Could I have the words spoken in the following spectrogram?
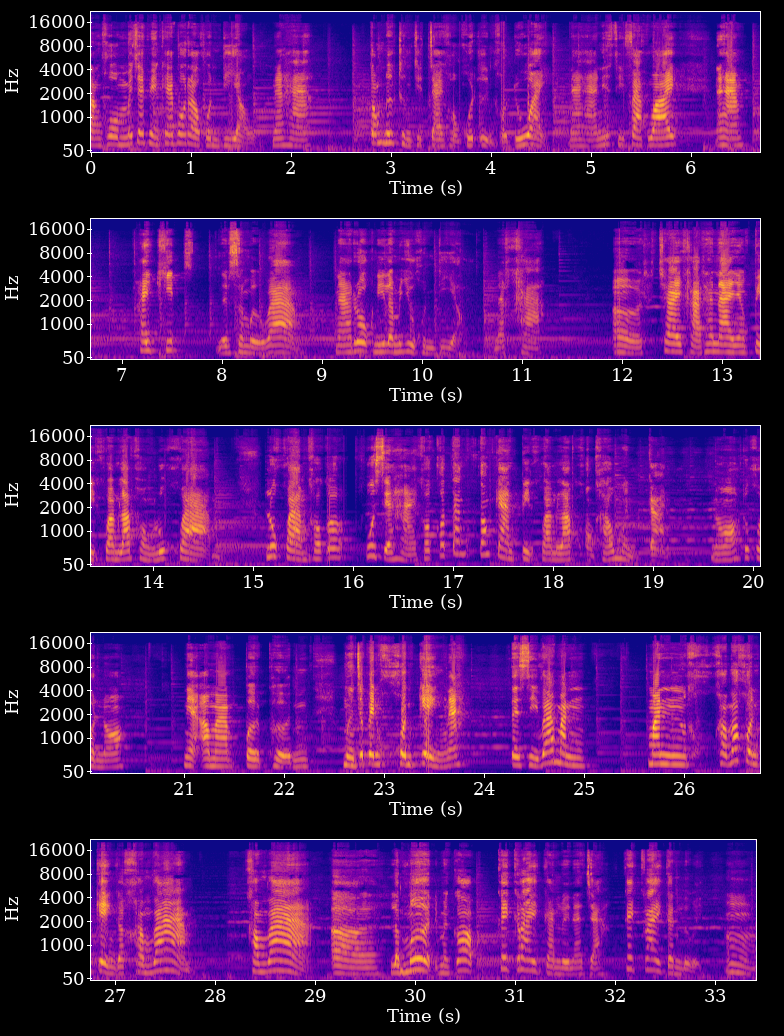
สังคมไม่ใช่เพียงแค่พวกเราคนเดียวนะคะต้องนึกถึงจิตใจของคนอื่นเขาด้วยนะคะนี่สีฝากไว้นะคะให้คิดเสมอว่านะโรคนี้เราไม่อยู่คนเดียวนะคะ เออใช่ค่ะทนายยังปิดความลับของลูกความ ลูกความเขาก็ผู้เสียหายเขาก็ตั้งต้องการปิดความลับของเขาเหมือนกันเนาะทุกคนเนาะเนี่ยเอามาเปิดเผยเหมือนจะเป็นคนเก่งนะ แต่สีว่ามันมันคำว่าคนเก่งกับคำว่าคำว่าเอ่อละเมิดมันก็ใกล้ๆกันเลยนะจ๊ะใกล้ๆกันเลย อืม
